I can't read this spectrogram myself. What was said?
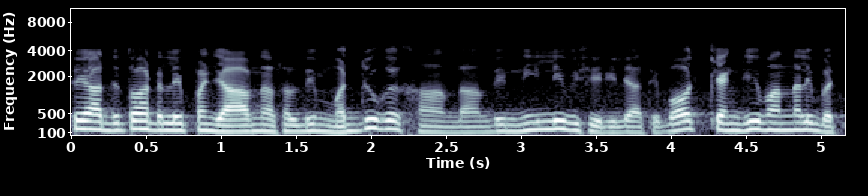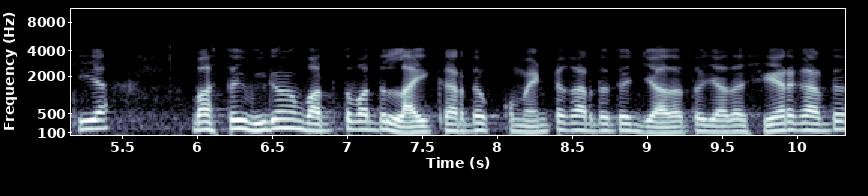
ਤੇ ਅੱਜ ਤੁਹਾਡੇ ਲਈ ਪੰਜਾਬ ਨਸਲ ਦੀ ਮੱਝੂ ਕੇ ਖਾਨਦਾਨ ਦੀ ਨੀਲੀ ਵਸ਼ੀਰੀ ਲਿਆਤੀ। ਬਹੁਤ ਚੰਗੀ ਵੰਨ ਵਾਲੀ ਬੱਚੀ ਆ। ਬਸ ਤੁਸੀਂ ਵੀਡੀਓ ਨੂੰ ਵੱਧ ਤੋਂ ਵੱਧ ਲਾਈਕ ਕਰ ਦਿਓ ਕਮੈਂਟ ਕਰ ਦਿਓ ਅਤੇ ਜ਼ਿਆਦਾ ਤੋਂ ਜ਼ਿਆਦਾ ਸ਼ੇਅਰ ਕਰ ਦਿਓ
